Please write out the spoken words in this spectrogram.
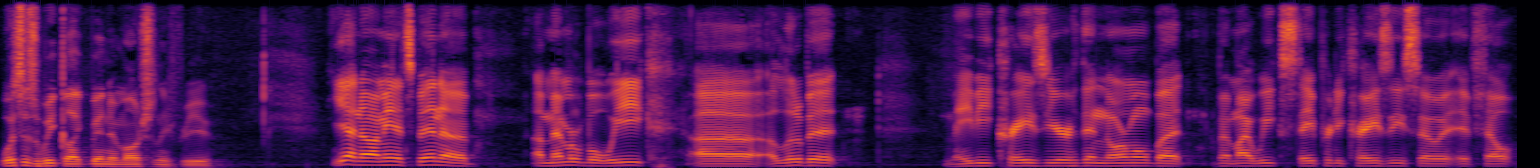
What's this week like been emotionally for you? Yeah, no, I mean it's been a, a memorable week. Uh, a little bit maybe crazier than normal, but but my weeks stay pretty crazy, so it, it felt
